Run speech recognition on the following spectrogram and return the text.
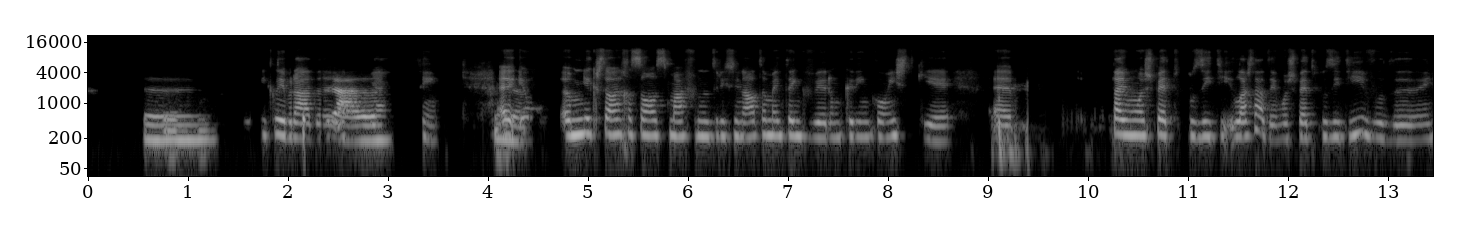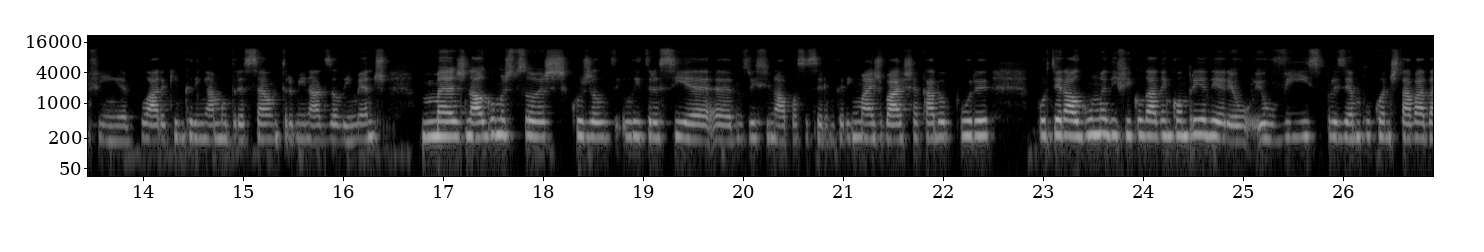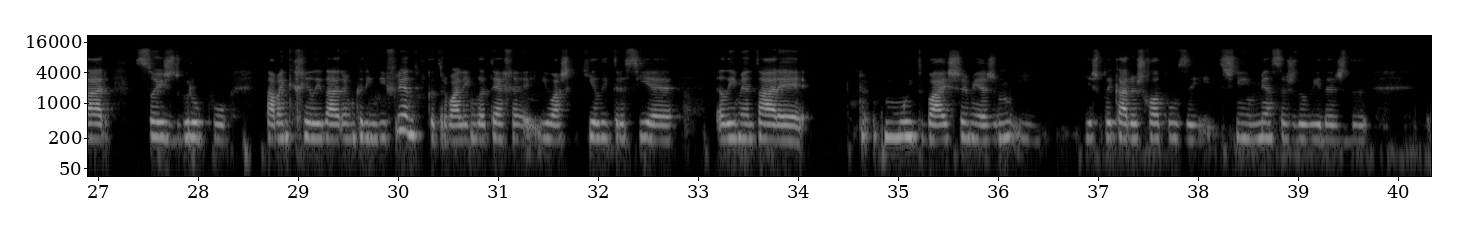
uh, equilibrada. equilibrada. Sim. Uh, eu, a minha questão em relação ao semáforo nutricional também tem que ver um bocadinho com isto, que é uh, tem um aspecto positivo, lá está, tem um aspecto positivo de, enfim, apelar aqui um bocadinho à moderação de determinados alimentos, mas em algumas pessoas cuja literacia uh, nutricional possa ser um bocadinho mais baixa, acaba por, por ter alguma dificuldade em compreender. Eu, eu vi isso, por exemplo, quando estava a dar sessões de grupo, está bem que a realidade é um bocadinho diferente, porque eu trabalho em Inglaterra e eu acho que aqui a literacia alimentar é muito baixa mesmo, e, e explicar os rótulos e existem imensas dúvidas de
